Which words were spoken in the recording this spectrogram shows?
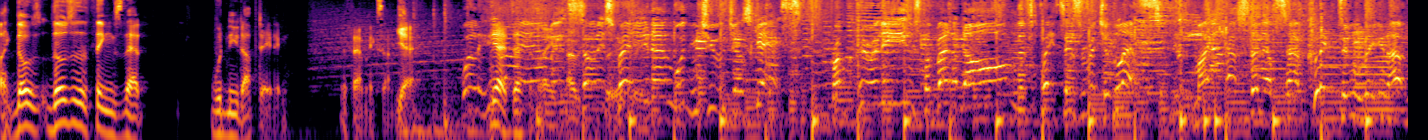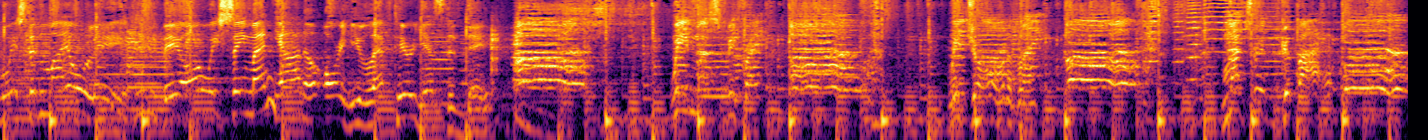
like those. Those are the things that would need updating, if that makes sense. Yeah. Well, here Yeah, I definitely. am in I would sunny absolutely Spain, and wouldn't you just guess? From Pyrenees to Benidorm, this place is rich and less. My castanets have clicked and rain have wasted my ole. They always say mañana or he left here yesterday. Oh, we must be frank. Oh, we've drawn a blank. Oh, my trip goodbye. Oh,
